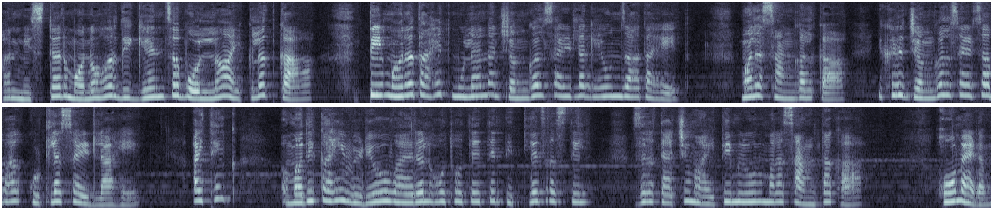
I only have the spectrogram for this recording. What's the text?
पण मिस्टर मनोहर दिघेंचं बोलणं ऐकलत का? ते म्हणत आहेत मुलांना जंगल साईडला घेऊन जात आहेत. मला सांगाल का? इकडे जंगल साईडचा भाग कुठल्या साईडला आहे? आय थिंकमध्ये काही व्हिडिओ व्हायरल होत होते ते तिथलेच असतील. जरा त्याची माहिती मिळवून मला सांगता का? हो मॅडम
